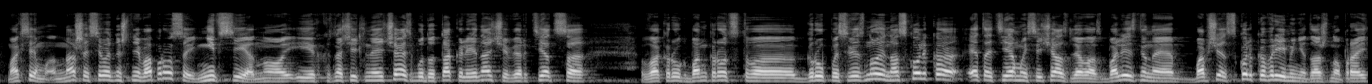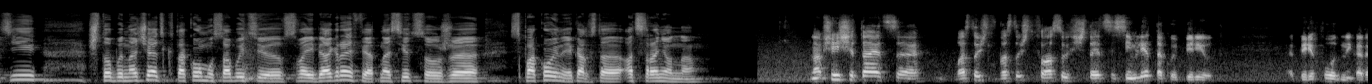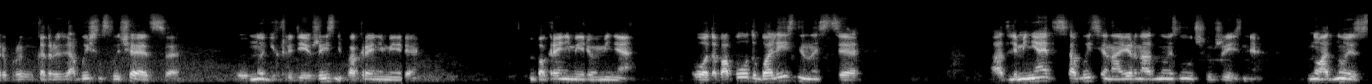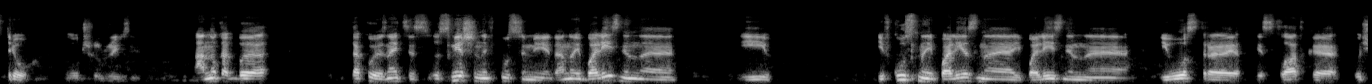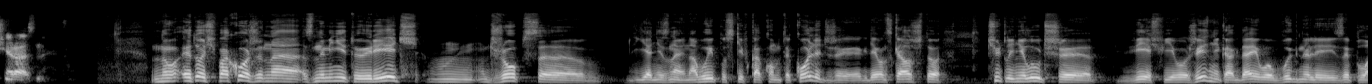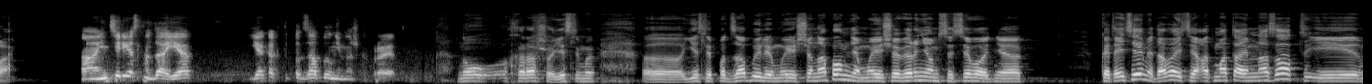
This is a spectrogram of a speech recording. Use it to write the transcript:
Максим, наши сегодняшние вопросы, не все, но их значительная часть будут так или иначе вертеться вокруг банкротства группы «Связной». Насколько эта тема сейчас для вас болезненная? Вообще, сколько времени должно пройти, чтобы начать к такому событию в своей биографии относиться уже спокойно и как-то отстраненно? Ну, вообще считается, восточной, восточной философии считается 7 лет такой период переходный, который, который обычно случается у многих людей в жизни, по крайней мере, по крайней мере у меня. Вот. А по поводу болезненности, а для меня это событие, наверное, одно из лучших в жизни. Ну, одно из трех лучших в жизни. Оно как бы такое, знаете, смешанный вкус имеет. Оно и болезненное, и, и вкусное, и полезное, и болезненное, и острое, и сладкое, очень разное. Ну, это очень похоже на знаменитую речь Джобса, я не знаю, на выпуске в каком-то колледже, где он сказал, что чуть ли не лучшая вещь в его жизни, когда его выгнали из Apple. А, интересно, да, я, я как-то подзабыл немножко про это. Ну, хорошо, если мы, э, если подзабыли, мы еще напомним, мы еще вернемся сегодня к этой теме. Давайте отмотаем назад и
